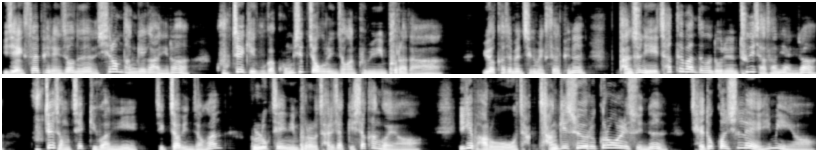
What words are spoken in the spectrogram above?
이제 XRP 레저는 실험 단계가 아니라 국제기구가 공식적으로 인정한 금융 인프라다. 요약하자면 지금 XRP는 단순히 차트 반등을 노리는 투기 자산이 아니라 국제정책기관이 직접 인정한 블록체인 인프라로 자리 잡기 시작한 거예요. 이게 바로 자- 장기 수요를 끌어올릴 수 있는 제도권 신뢰의 힘이에요.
